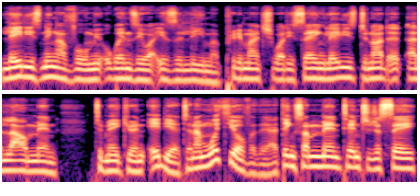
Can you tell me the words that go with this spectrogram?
Ladies ningavumi ukwenziwa izilima. Pretty much what he's saying ladies do not uh, allow men to make you an idiot. And i'm with you over there. I think some men tend to just say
